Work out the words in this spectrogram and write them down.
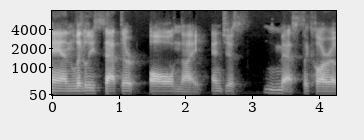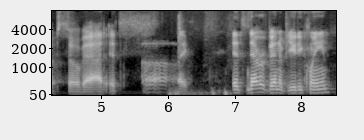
and literally sat there all night and just messed the car up so bad. It's like it's never been a beauty queen,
